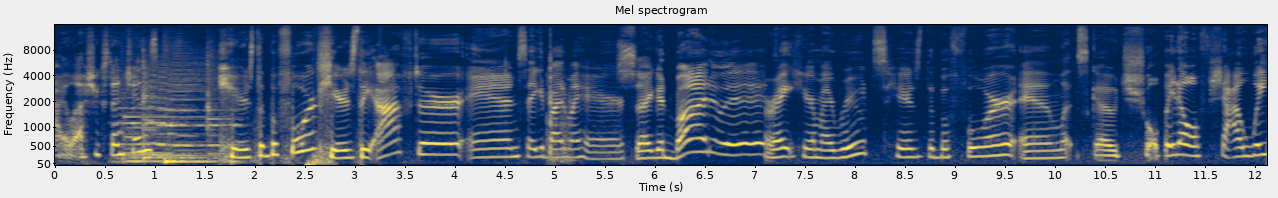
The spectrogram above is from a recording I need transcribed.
eyelash extensions. Here's the before, here's the after, and say goodbye to my hair. Say goodbye to it. All right, here are my roots. Here's the before, and let's go chop it off, shall we?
